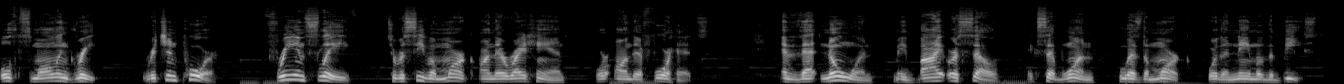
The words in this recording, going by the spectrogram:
both small and great, rich and poor, free and slave, to receive a mark on their right hand or on their foreheads, and that no one may buy or sell except one who has the mark or the name of the beast,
